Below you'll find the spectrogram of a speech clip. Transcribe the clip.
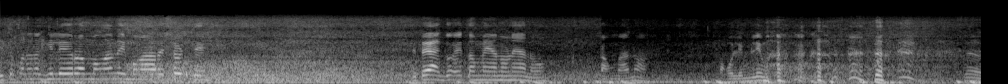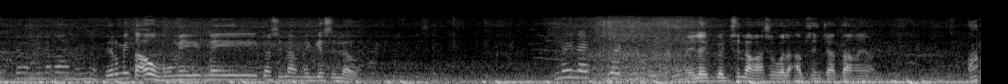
Dito pa na naghilera ang mga ano, yung mga resort eh. Ito yan, go, ito may ano na yan oh. Ang ano, makulimlim Pero may nakaano na. Pero may tao, may may kan sila, may guest sila oh. May lifeguard na. May lifeguard sila kaso wala absent yata ngayon. Ah.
